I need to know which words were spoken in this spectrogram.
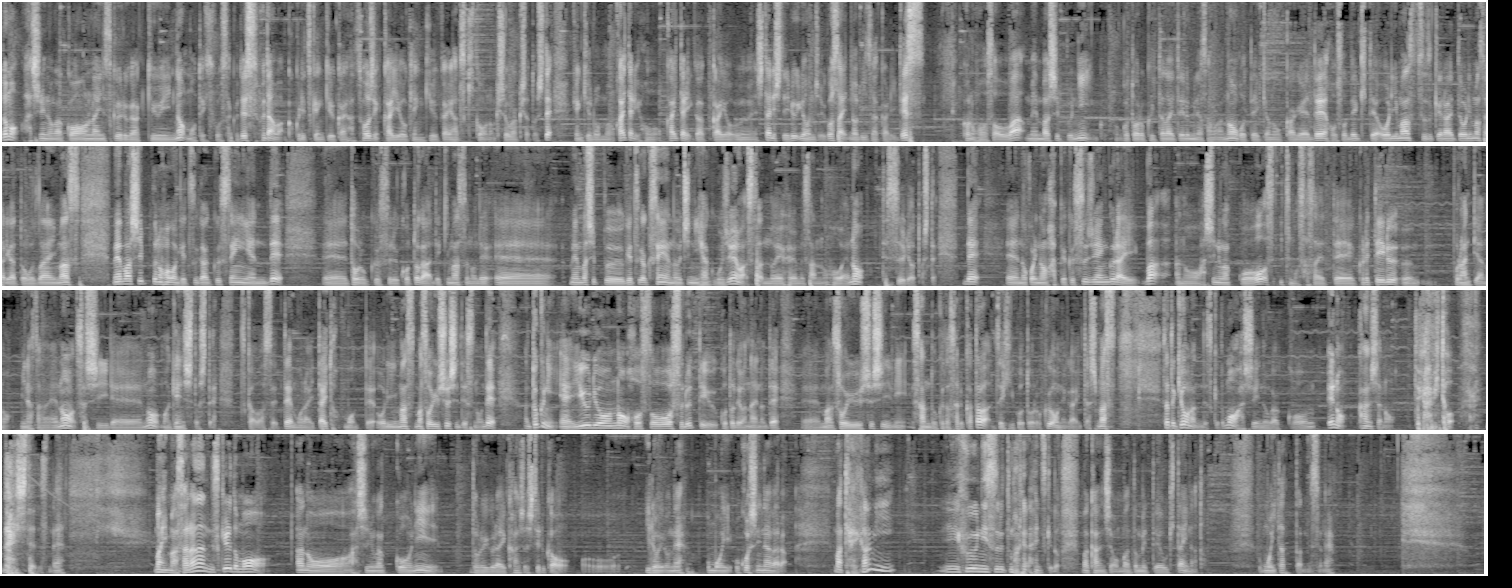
どうも走りの学校オンラインスクール学級委員の茂木耕作です。普段は国立研究開発法人海洋研究開発機構の気象学者として研究論文を書いたり本を書いたり学会を運営したりしている45歳のび盛りです。この放送はメンバーシップにご登録いただいている皆様のご提供のおかげで放送できております。続けられております。ありがとうございます。メンバーシップの方は月額1000円でえー、登録することができますので、えー、メンバーシップ月額1000円のうち250円はスタンド FM さんの方への手数料として。で、えー、残りの800数十円ぐらいはあの走る学校をいつも支えてくれている、うんボランティアの皆さんへの差し入れの、まあ、原資として使わせてもらいたいと思っております。まあ、そういう趣旨ですので特に、えー、有料の放送をするっていうことではないので、えー、まあ、そういう趣旨に賛同くださる方は是非ご登録お願いいたします。さて今日なんですけども走りの学校への感謝の手紙と題してですねまあ今更なんですけれどもあの走りの学校にどれぐらい感謝してるかをいろいろね思い起こしながらまあ手紙風にするつもりはないんですけど、まあ、感謝をまとめておきたいなと思い立ったんですよね。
